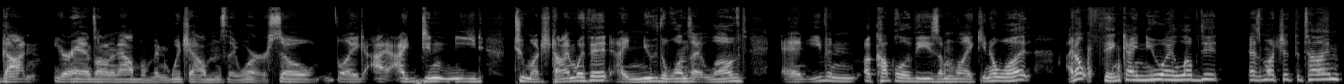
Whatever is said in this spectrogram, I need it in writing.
gotten your hands on an album and which albums they were. So like I, I didn't need too much time with it. I knew the ones i loved. And even a couple of these i'm like you know what? I don't think i knew i loved it as much at the time,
